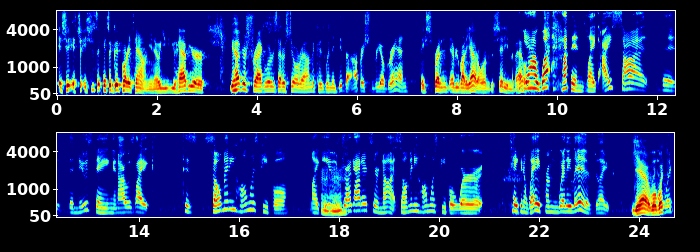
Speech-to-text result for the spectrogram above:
it's it's it's just it's a good part of town. You know, you you have your you have your stragglers that are still around because when they did the Operation Rio Grande, they spread everybody out all over the city and the valley. Yeah, what happened? Like I saw the the news thing and I was like, because so many homeless people, like mm-hmm. even drug addicts or not, so many homeless people were taken away from where they lived. Like, yeah, well, what what,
